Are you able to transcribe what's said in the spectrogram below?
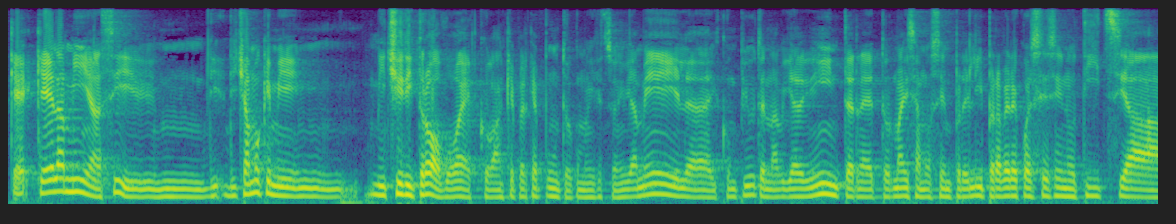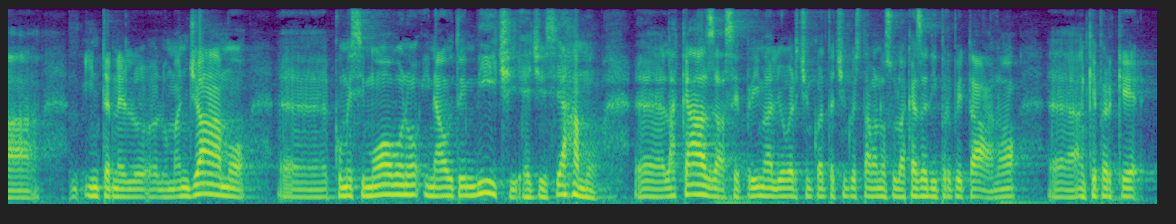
che, che, è la mia, sì, mm, diciamo che mi, mi, ci ritrovo, ecco, anche perché appunto comunicazione via mail, il computer, navigare in internet, ormai siamo sempre lì per avere qualsiasi notizia, internet lo, lo mangiamo, eh, come si muovono in auto e in bici e ci siamo, eh, la casa, se prima gli over 55 stavano sulla casa di proprietà, no? Eh, anche perché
